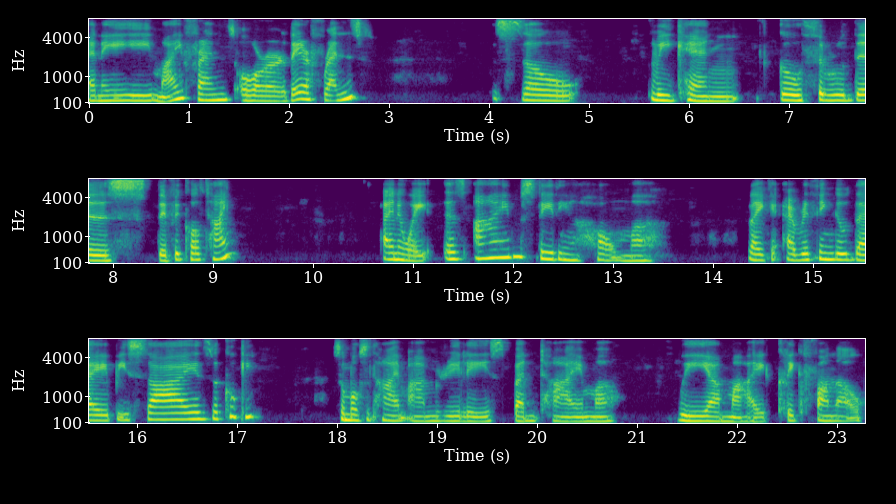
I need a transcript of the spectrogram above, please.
any my friends or their friends, so we can go through this difficult time. Anyway, as I'm staying home, like every single day besides cooking, so most of the time I'm really spend time uh, via my ClickFunnels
